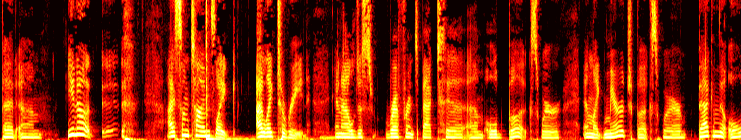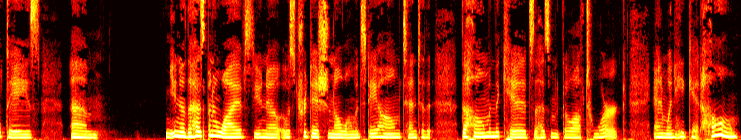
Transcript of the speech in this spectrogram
But um, you know, I sometimes like I like to read, and I'll just reference back to um, old books where, and like marriage books where back in the old days, um, you know, the husband and wives, you know, it was traditional. One would stay home, tend to the, the home and the kids. The husband would go off to work. And when he'd get home,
